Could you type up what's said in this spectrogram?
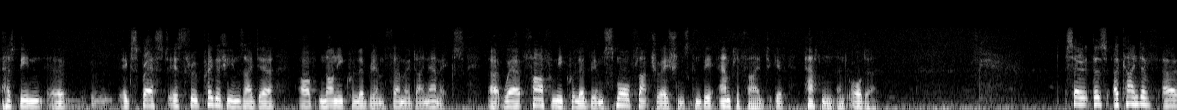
has been uh, expressed is through Prigogine's idea of non-equilibrium thermodynamics uh, where far from equilibrium, small fluctuations can be amplified to give pattern and order. So there's a kind of uh,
